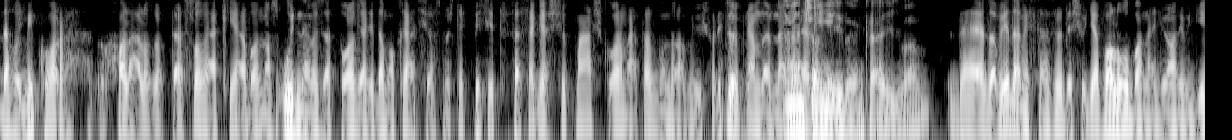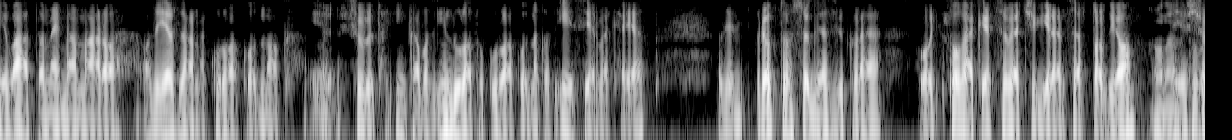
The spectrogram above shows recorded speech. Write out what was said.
de hogy mikor halálozott el Szlovákiában az úgynevezett polgári demokrácia, azt most egy picit feszegessük máskor, mert azt gondolom műsoridők nem lenne Nincs annyi időnk rá, így van. De ez a védelmi szerződés ugye valóban egy olyan ügyé vált, amelyben már az érzelmek uralkodnak, sőt, inkább az indulatok uralkodnak az észérvek helyett. Azért rögtön szögezzük le, hogy Szlovákia egy szövetségi rendszer tagja, és,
